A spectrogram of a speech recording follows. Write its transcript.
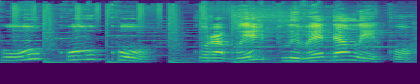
Ко-ко-ко. Корабель пливе далеко.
